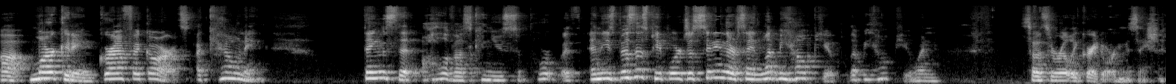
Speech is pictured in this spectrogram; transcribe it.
uh, marketing, graphic arts, accounting, things that all of us can use support with. And these business people are just sitting there saying, Let me help you, let me help you. And so it's a really great organization.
